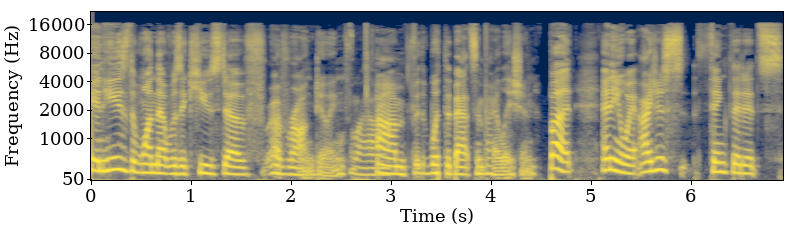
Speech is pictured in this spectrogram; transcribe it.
And he's the one that was accused of of wrongdoing, Wow. um, for, with the Batson violation. But anyway, I just think that it's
